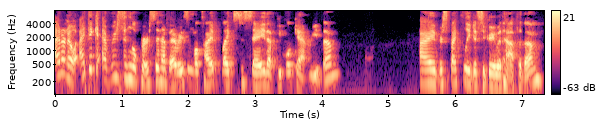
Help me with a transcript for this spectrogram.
I don't know. I think every single person of every single type likes to say that people can't read them. I respectfully disagree with half of them.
